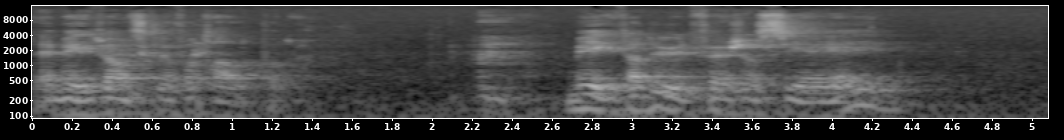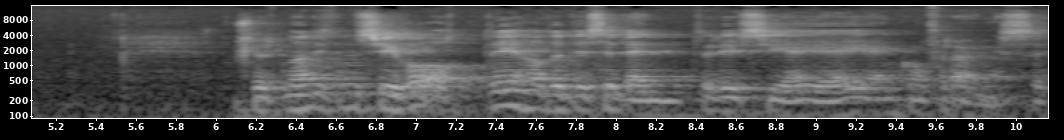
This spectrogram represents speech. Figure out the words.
Det er meget vanskelig å få tall på det. Meget av det utføres av CIA. På slutten av 1987 hadde dissidenter i CIA en konferanse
